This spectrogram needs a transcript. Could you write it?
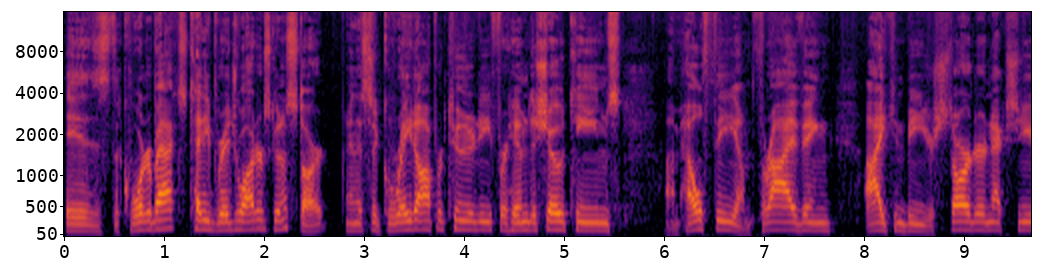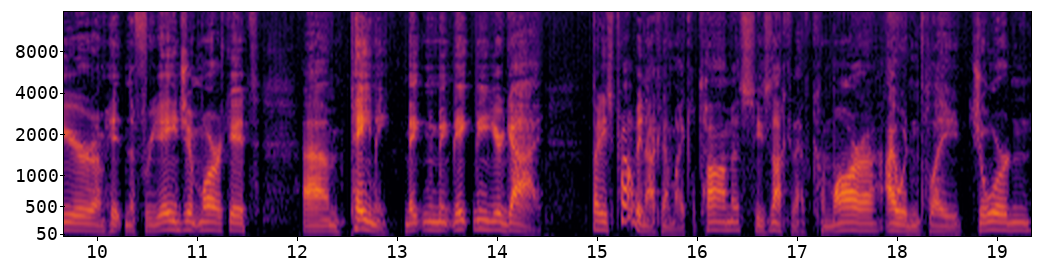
is the quarterbacks. Teddy Bridgewater is going to start, and it's a great opportunity for him to show teams I'm healthy, I'm thriving, I can be your starter next year, I'm hitting the free agent market. Um, pay me, make me make, make me your guy. But he's probably not going to have Michael Thomas. He's not going to have Kamara. I wouldn't play Jordan.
